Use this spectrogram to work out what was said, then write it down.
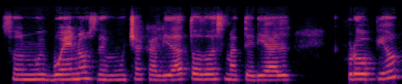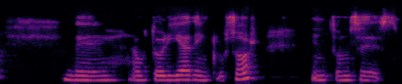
son muy buenos, de mucha calidad. Todo es material propio de autoría de Inclusor. Entonces,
